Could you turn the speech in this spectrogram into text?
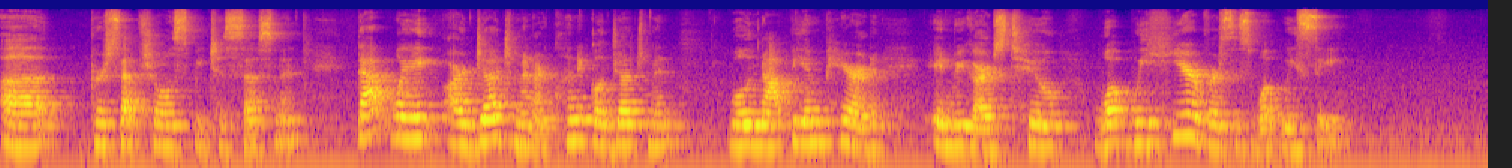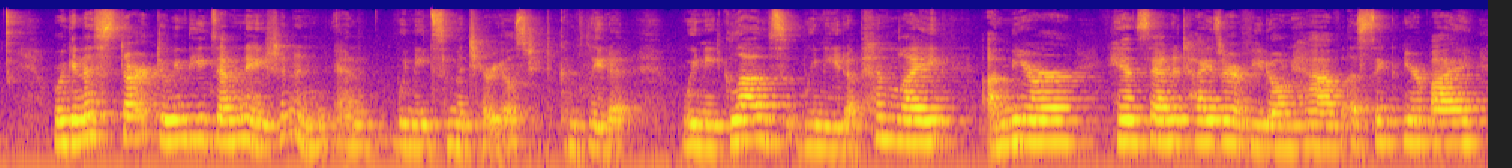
a perceptual speech assessment. That way our judgment, our clinical judgment, will not be impaired in regards to what we hear versus what we see. We're going to start doing the examination and, and we need some materials to complete it. We need gloves, we need a pen light, a mirror, hand sanitizer if you don't have a sink nearby,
